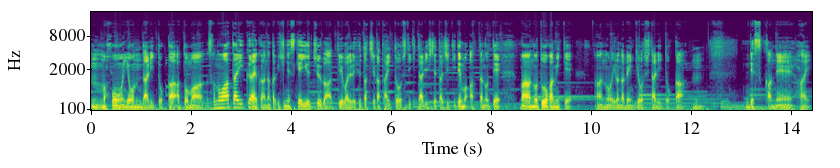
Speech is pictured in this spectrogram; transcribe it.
うんまあ、本を読んだりとか、あとまあ、そのあたりくらいからなんかビジネス系 YouTuber って言われる人たちが台頭してきたりしてた時期でもあったので、まあ、あの動画見て、あの、いろんな勉強したりとか、うん、ですかね。はい。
